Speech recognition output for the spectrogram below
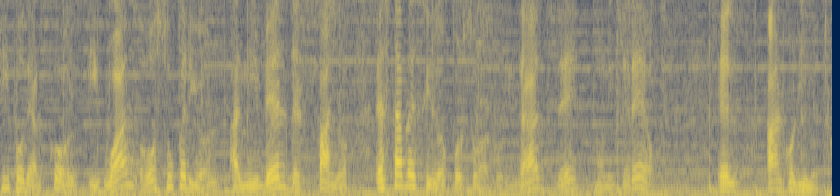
tipo de alcohol igual o superior al nivel del fallo establecido por su autoridad de monitoreo. El alcoholímetro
